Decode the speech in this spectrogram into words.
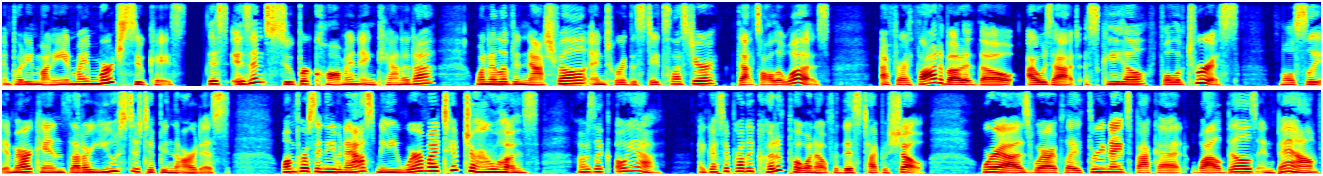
and putting money in my merch suitcase. This isn't super common in Canada. When I lived in Nashville and toured the States last year, that's all it was. After I thought about it, though, I was at a ski hill full of tourists, mostly Americans that are used to tipping the artists. One person even asked me where my tip jar was. I was like, oh, yeah, I guess I probably could have put one out for this type of show. Whereas where I played three nights back at Wild Bill's in Banff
